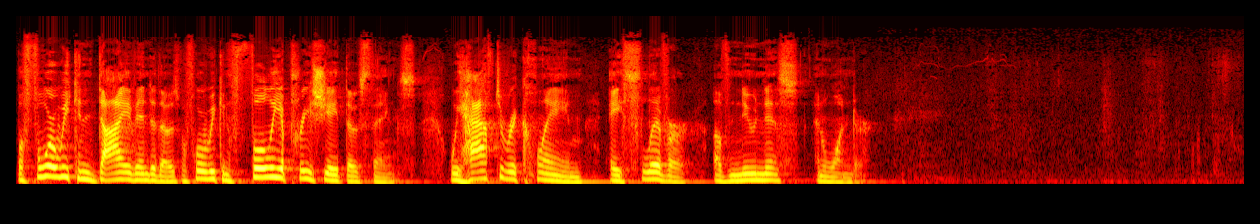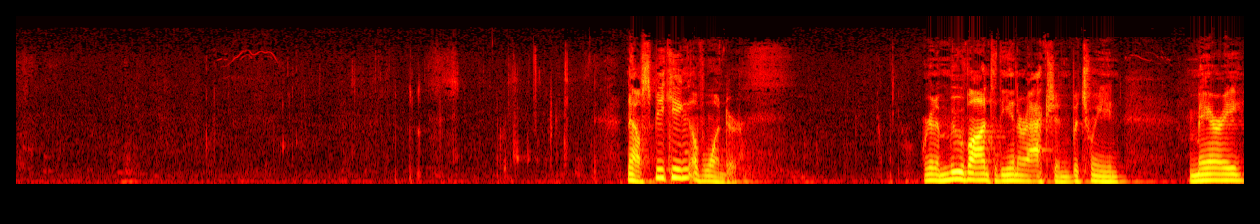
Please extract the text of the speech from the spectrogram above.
before we can dive into those, before we can fully appreciate those things, we have to reclaim a sliver of newness and wonder. Now, speaking of wonder, we're going to move on to the interaction between Mary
